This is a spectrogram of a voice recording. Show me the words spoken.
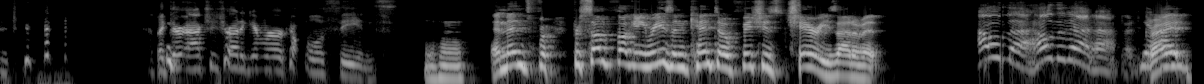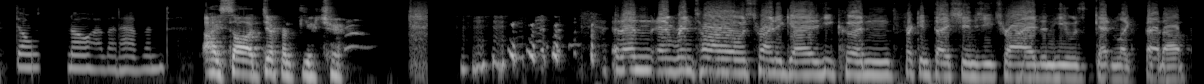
Like they're actually trying to give her a couple of scenes. Hmm And then for for some fucking reason, Kento fishes cherries out of it. How the hell did that happen? Yeah, Right? I don't know how that happened. I saw a different future. and then and Rintaro was trying to get it, he couldn't. Freaking Daishinji tried, and he was getting like fed up.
